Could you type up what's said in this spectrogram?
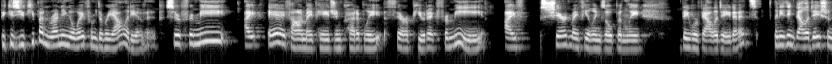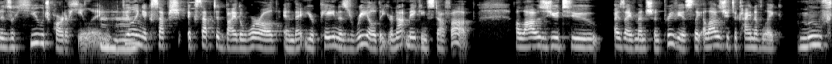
because you keep on running away from the reality of it. So for me, I a I found my page incredibly therapeutic. For me, I've shared my feelings openly. They were validated and I think validation is a huge part of healing. Mm-hmm. Feeling accept, accepted by the world and that your pain is real, that you're not making stuff up, allows you to, as I've mentioned previously, allows you to kind of like move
